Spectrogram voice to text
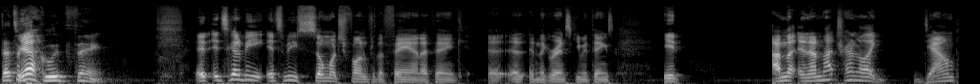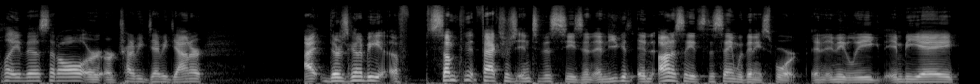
That's a Yeah. good thing It, it's gonna be it's gonna be so much fun for the fan. I think in the grand scheme of things, it. I'm not, and I'm not trying to like downplay this at all or, or try to be Debbie Downer. I, there's going to be a, something that factors into this season, and you can. And honestly, it's the same with any sport in any league, NBA,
